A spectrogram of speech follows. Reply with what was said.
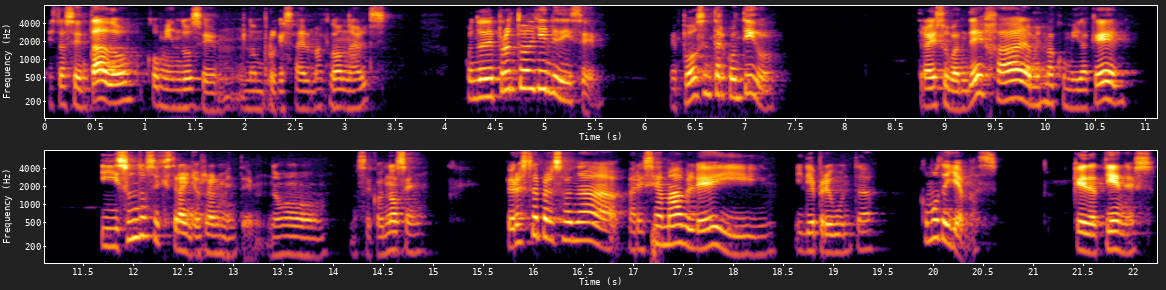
Está sentado comiéndose una hamburguesa del McDonald's cuando de pronto alguien le dice, ¿me puedo sentar contigo? Trae su bandeja, la misma comida que él. Y son dos extraños realmente, no, no se conocen. Pero esta persona parece amable y, le pregunta, ¿cómo te llamas? ¿Qué edad tienes?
